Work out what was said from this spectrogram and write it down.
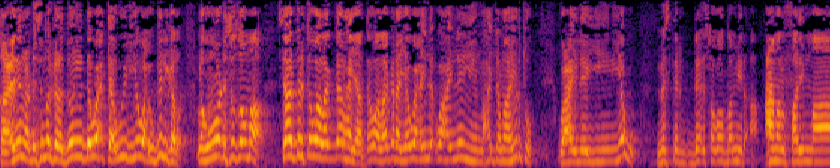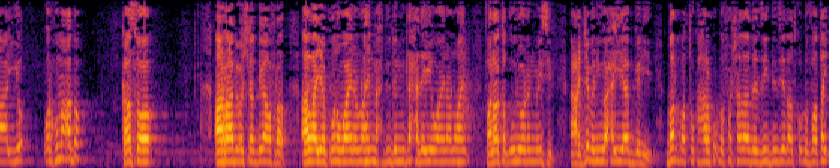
qaacida in la dhiso marka la doonayo de wax taawiil iyo wax u geli karo. Laguma dhiso soo maa saa darteed waa laga garhaya de waa laga garhaya waxay leeyihiin jamaahiirtu? Waxay leeyihiin iyagu master de isagoo damiir ah camal fali maayo. War kuma caddo. Kaasoo araabicu shardiga afraad alla yakuna waa inaanu ahayn maxduudan mid la xadeeye waa inaanu ahayn falaa taqulu odhan maysid acjabanii waxaa yaabgeliyey darbatuka hal ku dhufashadaada zaydin zayd aad ku dhufatay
